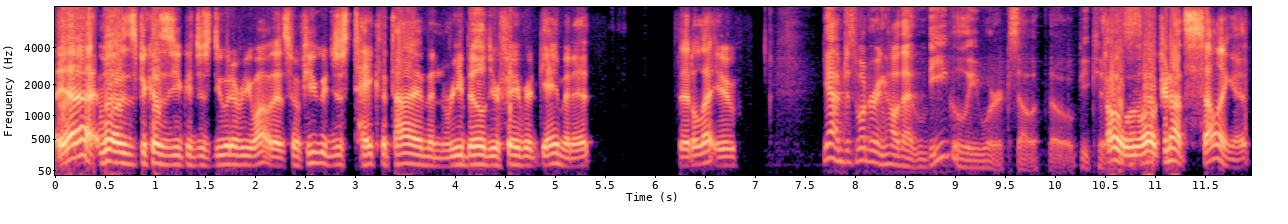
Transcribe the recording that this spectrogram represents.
yeah, well, it's because you could just do whatever you want with it. So if you could just take the time and rebuild your favorite game in it, it'll let you. Yeah, I'm just wondering how that legally works out though, because oh well, if you're not selling it,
